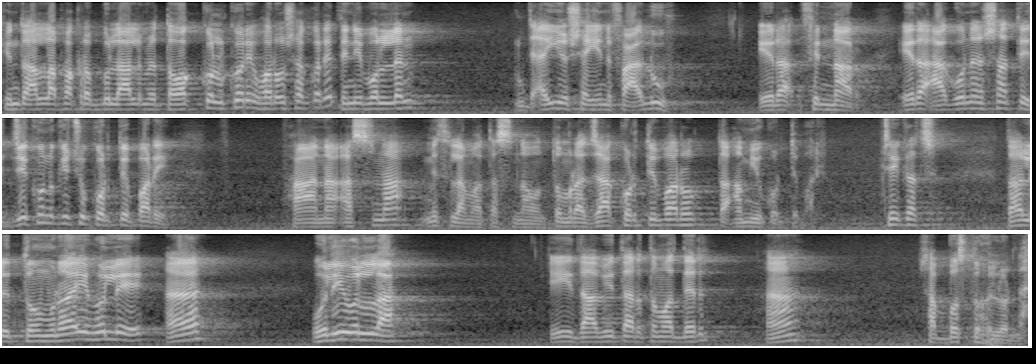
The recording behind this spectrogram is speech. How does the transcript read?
কিন্তু আল্লাহ ফাকরাবুল্লা আলমের তওয়াক্কল করে, ভরসা করে তিনি বললেন, যে আইয় শাইন ফালু এরা ফিন্নার, এরা আগুনের সাথে যে কোনো কিছু করতে পারে। ফানা আসনা মিসলামা তাসনাউন, তোমরা যা করতে পারো তা আমিও করতে পারি। ঠিক আছে? তাহলে তোমরাই হলে হ্যাঁ অলিউল্লাহ, এই দাবি তার তোমাদের হ্যাঁ সাব্যস্ত হইল না।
